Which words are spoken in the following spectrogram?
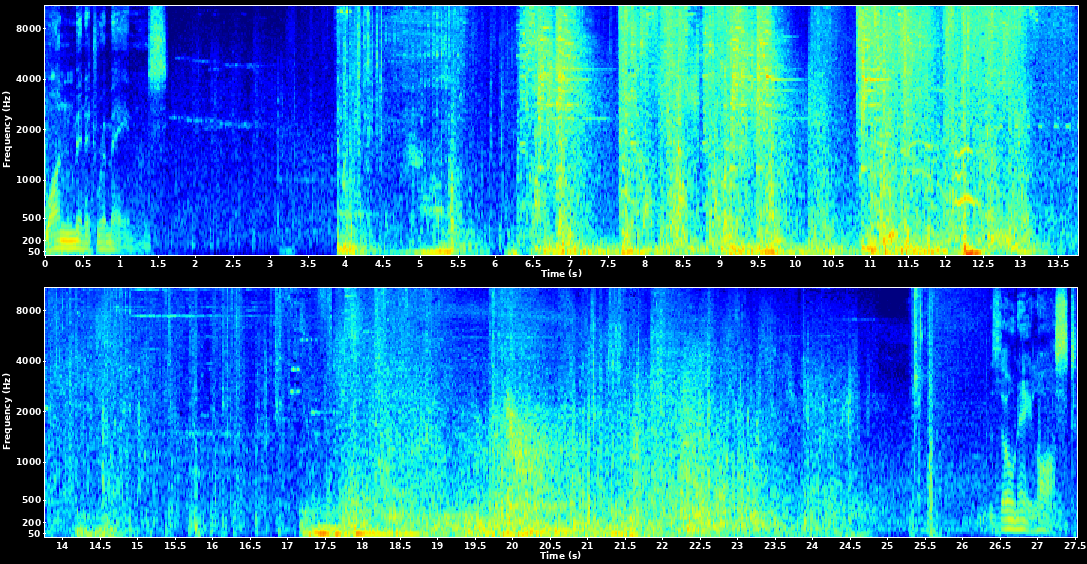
One minute remains. Zone A lost.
